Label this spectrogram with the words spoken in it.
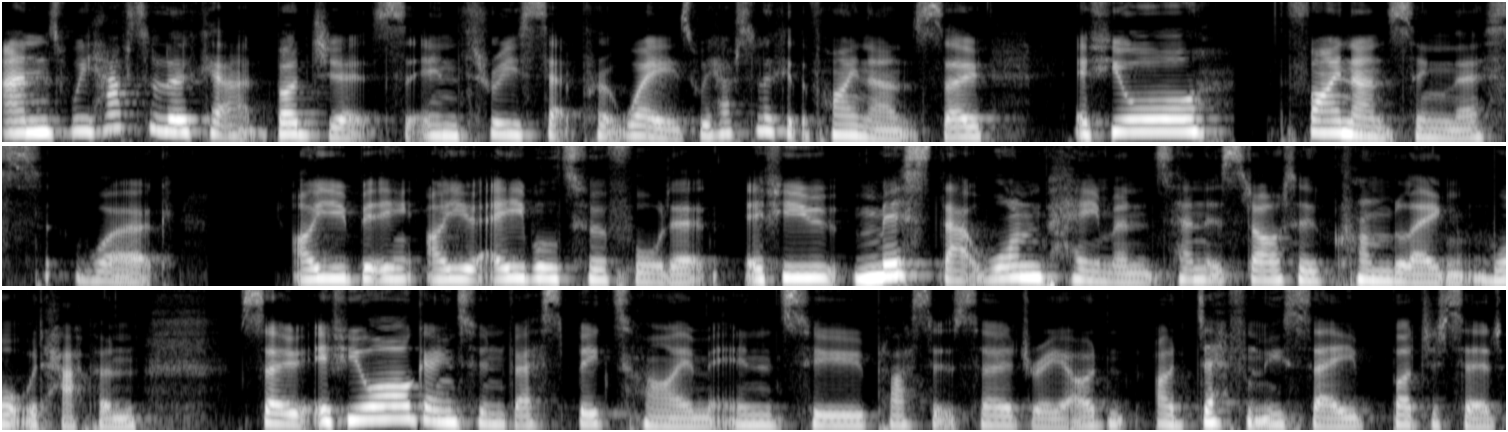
And we have to look at budgets in three separate ways. We have to look at the finance. So, if you're financing this work, are you being are you able to afford it? If you missed that one payment and it started crumbling, what would happen? So if you are going to invest big time into plastic surgery, I'd, I'd definitely say budgeted.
